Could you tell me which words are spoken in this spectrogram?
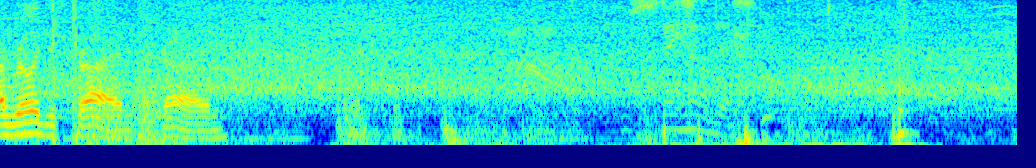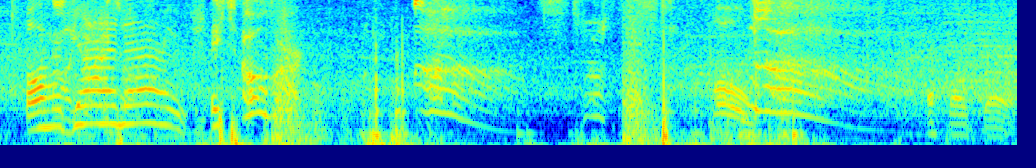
I really just tried. I tried. Stay out of this. Oh, Oh, my yeah, god, it's no! It's over! Ah! Oh. Ah! I felt that.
